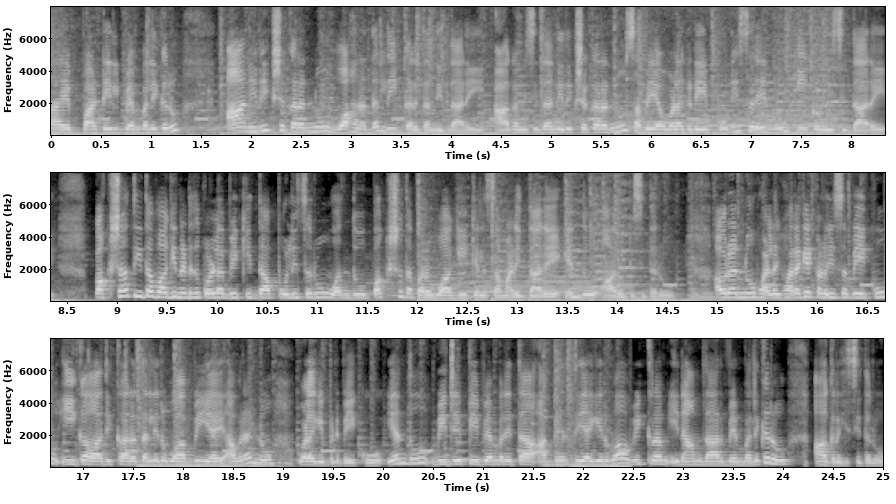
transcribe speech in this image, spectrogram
ಸಾಹೇಬ್ ಪಾಟೀಲ್ ಬೆಂಬಲಿಗರು ಆ ನಿರೀಕ್ಷಕರನ್ನು ವಾಹನದಲ್ಲಿ ಕರೆತಂದಿದ್ದಾರೆ. ಆಗಮಿಸಿದ ನಿರೀಕ್ಷಕರನ್ನು ಸಭೆಯ ಒಳಗಡೆ ಪೊಲೀಸರೇ ನೂಕಿ ಕಳುಹಿಸಿದ್ದಾರೆ. ಪಕ್ಷಾತೀತವಾಗಿ ನಡೆದುಕೊಳ್ಳಬೇಕಿದ್ದ ಪೊಲೀಸರು ಒಂದು ಪಕ್ಷದ ಪರವಾಗಿ ಕೆಲಸ ಮಾಡಿದ್ದಾರೆ ಎಂದು ಆರೋಪಿಸಿದರು. ಅವರನ್ನು ಹೊರಗೆ ಕಳುಹಿಸಬೇಕು, ಈಗ ಅಧಿಕಾರದಲ್ಲಿರುವ ಬಿಐ ಅವರನ್ನು ಒಳಗೆ ಬಿಡಬೇಕು ಎಂದು ಬಿಜೆಪಿ ಬೆಂಬಲಿತ ಅಭ್ಯರ್ಥಿಯಾಗಿರುವ ವಿಕ್ರಮ್ ಇನಾಮ್ದಾರ್ ಬೆಂಬಲಿಗರು ಆಗ್ರಹಿಸಿದರು.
